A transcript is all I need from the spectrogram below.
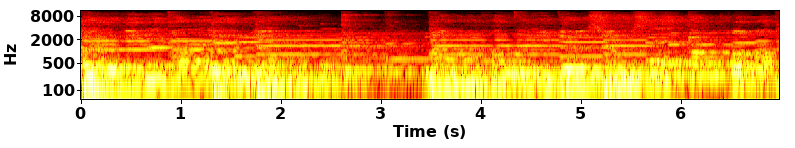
袂记我的名，麻烦你着详细讲予我听，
